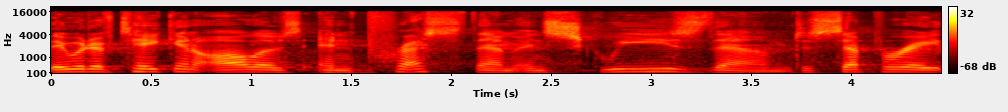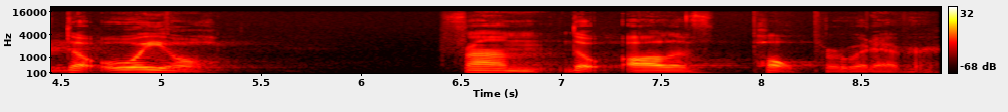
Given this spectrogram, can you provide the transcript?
they would have taken olives and pressed them and squeezed them to separate the oil from the olive pulp or whatever.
